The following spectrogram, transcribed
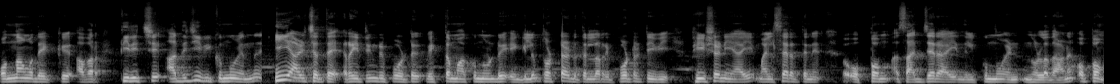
ഒന്നാമതേക്ക് അവർ തിരിച്ച് അതിജീവിക്കുന്നു എന്ന് ഈ ആഴ്ചത്തെ റേറ്റിംഗ് റിപ്പോർട്ട് വ്യക്തമാക്കുന്നുണ്ട് എങ്കിലും തൊട്ടടുത്തുള്ള റിപ്പോർട്ടർ ടി ഭീഷണിയായി മത്സരത്തിന് ഒപ്പം സജ്ജരായി നിൽക്കുന്നു എന്നുള്ളതാണ്. ഒപ്പം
